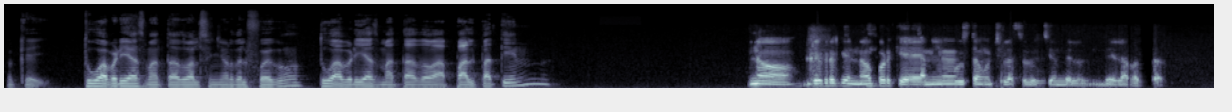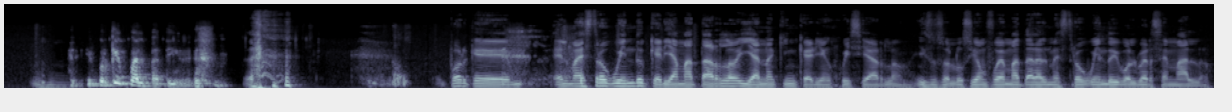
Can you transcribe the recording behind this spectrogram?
Ok. ¿Tú habrías matado al Señor del Fuego? ¿Tú habrías matado a Palpatine? No, yo creo que no, porque a mí me gusta mucho la solución del, del avatar. ¿Por qué Palpatine? Porque el maestro Windu quería matarlo y Anakin quería enjuiciarlo. Y su solución fue matar al maestro Windu y volverse malo.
